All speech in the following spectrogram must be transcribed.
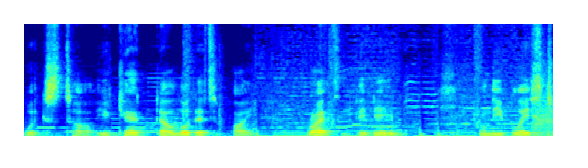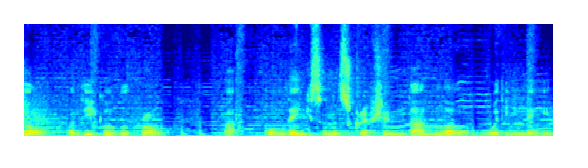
QuickStar. You can download it by write the name on the Play Store on the Google Chrome but all links in the description down below with the name.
